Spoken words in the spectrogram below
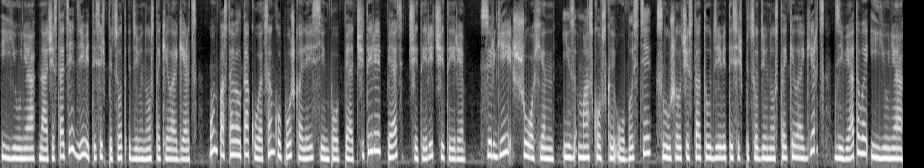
июня на частоте 9590 кГц. Он поставил такую оценку по шкале СИНПО 54544. Сергей Шохин из Московской области слушал частоту 9590 кГц 9 июня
